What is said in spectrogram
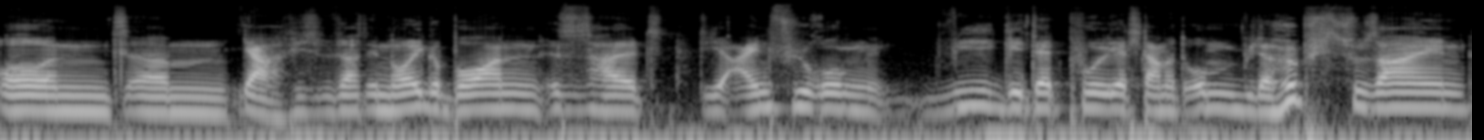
und ähm, ja, wie gesagt, in Neugeboren ist es halt die Einführung, wie geht Deadpool jetzt damit um, wieder hübsch zu sein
